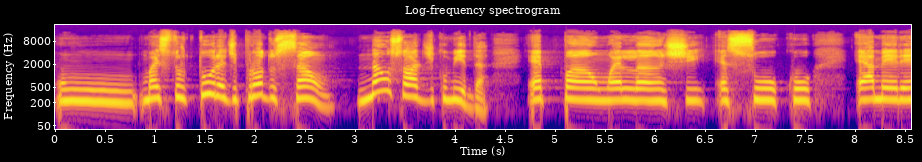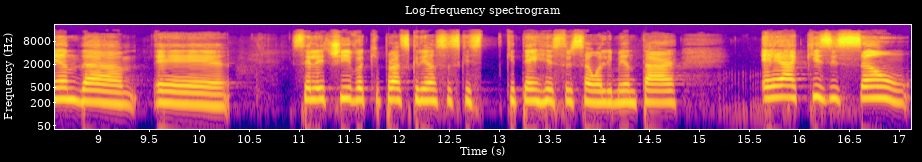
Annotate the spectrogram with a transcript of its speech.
um, uma estrutura de produção, não só de comida, é pão, é lanche, é suco, é a merenda é, seletiva que para as crianças que, que têm restrição alimentar é a aquisição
